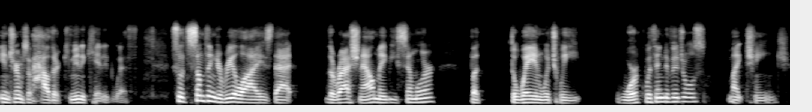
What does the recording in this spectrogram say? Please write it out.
in terms of how they're communicated with. So it's something to realize that the rationale may be similar, but the way in which we work with individuals might change.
